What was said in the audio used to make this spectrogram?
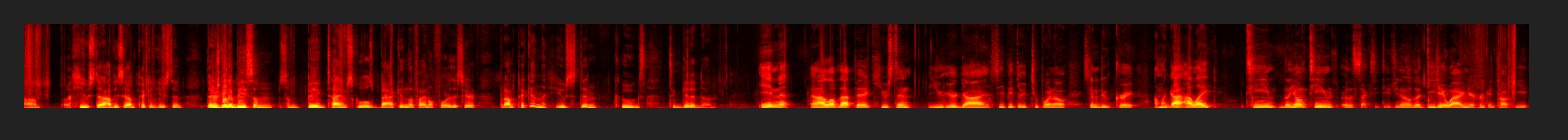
um, a Houston. Obviously, I'm picking Houston. There's going to be some some big time schools back in the Final Four this year, but I'm picking the Houston Cougs to get it done. In and I love that pick, Houston. You, your guy, CP3 2.0. He's gonna do great. I'm a guy. I like team. The young teams are the sexy teams. You know, the DJ Wagner for Kentucky,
